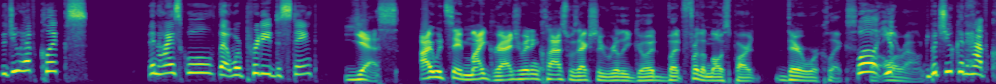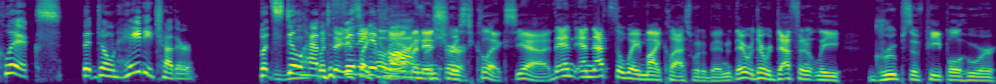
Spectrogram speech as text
Did you have cliques in high school that were pretty distinct? Yes. I would say my graduating class was actually really good, but for the most part, there were cliques Well, uh, all you- around. But you can have cliques that don't hate each other, but mm-hmm. still have but they- definitive it's like common lines. interest cliques, yeah. And and that's the way my class would have been. There were there were definitely groups of people who were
